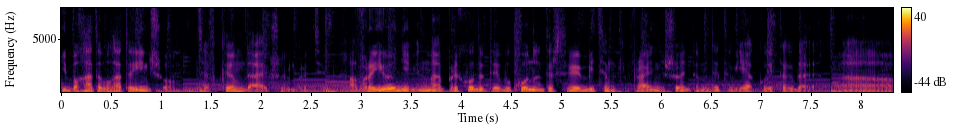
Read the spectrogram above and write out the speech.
і багато багато іншого. Це в КМДА, якщо він працює. А в районі він має приходити і виконувати свої обіцянки, правильно, що він там, де там, яко і так далі. А,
